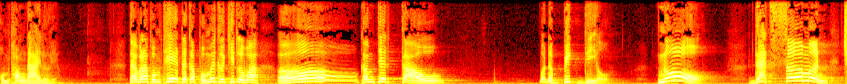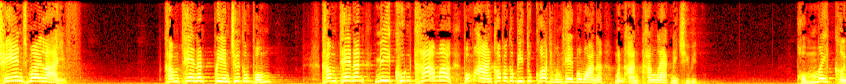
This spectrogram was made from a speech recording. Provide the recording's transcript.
ผมท่องได้เลย แต่เวลาผมเทศนะครับ ผมไม่เคยคิดเลยว่า เออคำเทศเก่า what a big deal no that sermon changed my life คำเทศนั้นเปลี่ยนชีวิตของผม คำเทศนั้นมีคุณค่ามาก ผมอ่านข้อพระคัมภีร์ทุกข้อที่ผมเทศเมื่อวานนะเหมือนอ่านครั้งแรกในชีวิต ผมไม่เคย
